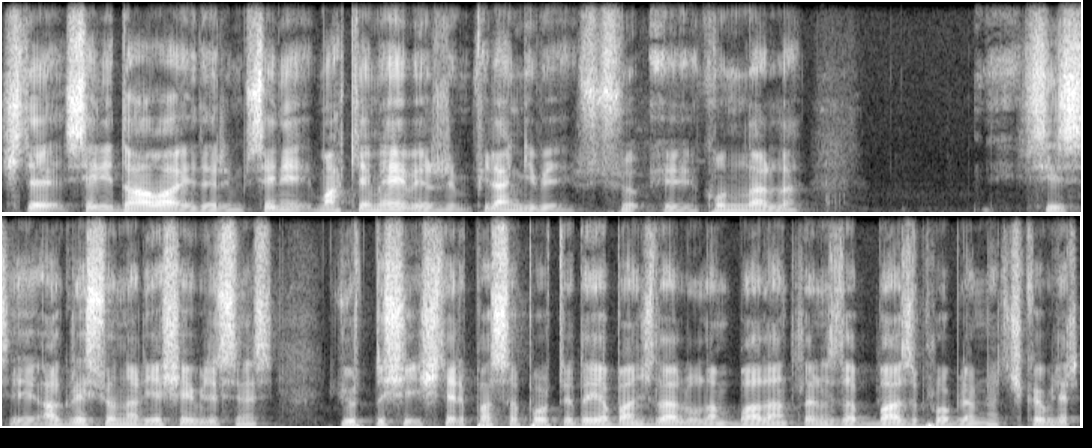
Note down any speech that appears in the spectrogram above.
İşte seni dava ederim, seni mahkemeye veririm filan gibi su, e, konularla siz e, agresyonlar yaşayabilirsiniz yurt dışı işleri, pasaport ya da yabancılarla olan bağlantılarınızda bazı problemler çıkabilir.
